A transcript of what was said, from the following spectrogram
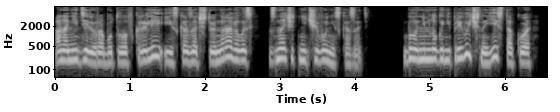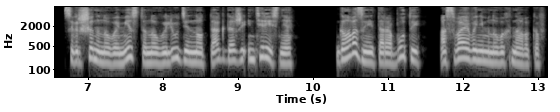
Она неделю работала в крыле, и сказать, что ей нравилось, значит ничего не сказать. Было немного непривычно, есть такое, Совершенно новое место, новые люди, но так даже интереснее. Голова занята работой, осваиванием новых навыков.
